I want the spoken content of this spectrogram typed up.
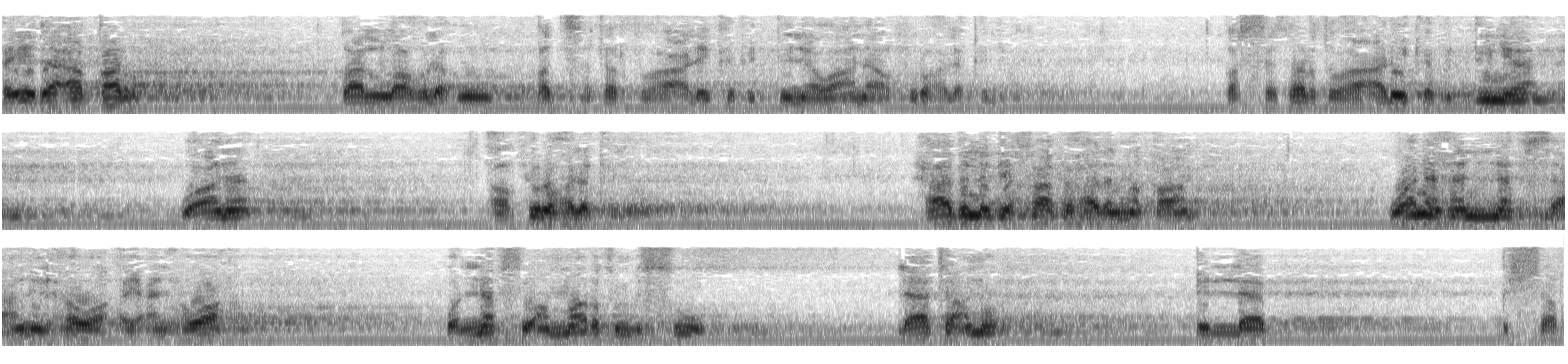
فإذا أقر قال الله له قد سترتها عليك في الدنيا وأنا أغفرها لك اليوم. قد سترتها عليك في الدنيا وأنا أغفرها لك اليوم. هذا الذي خاف هذا المقام ونهى النفس عن الهوى أي عن هواها. والنفس أمارة بالسوء. لا تأمر إلا بالشر.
